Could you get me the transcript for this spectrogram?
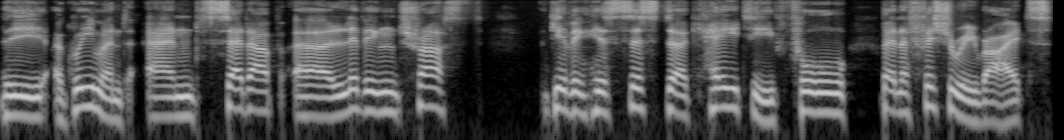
the agreement and set up a living trust, giving his sister Katie full beneficiary rights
